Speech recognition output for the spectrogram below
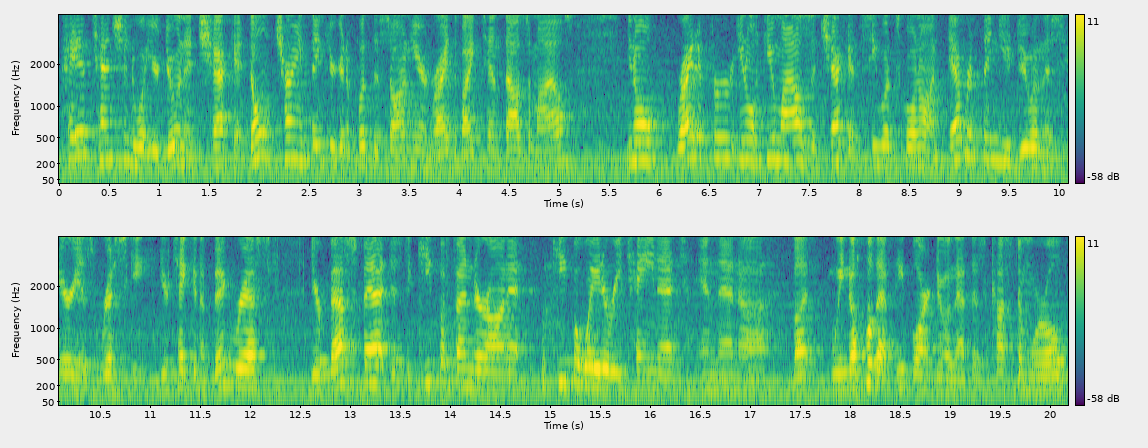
Pay attention to what you're doing and check it. Don't try and think you're going to put this on here and ride the bike 10,000 miles. You know, ride it for, you know, a few miles and check it, see what's going on. Everything you do in this area is risky. You're taking a big risk. Your best bet is to keep a fender on it, keep a way to retain it, and then, uh, but we know that people aren't doing that. This custom world,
